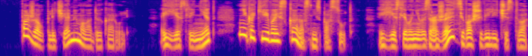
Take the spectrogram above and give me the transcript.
— пожал плечами молодой король. «Если нет, никакие войска нас не спасут. Если вы не возражаете, ваше величество,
